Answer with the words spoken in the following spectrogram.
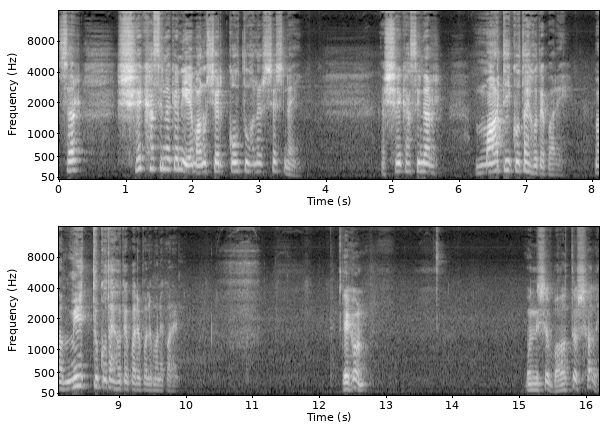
স্যার, শেখ হাসিনাকে নিয়ে মানুষের কৌতূহলের শেষ নাই। শেখ হাসিনার মাটি কোথায় হতে পারে বা মৃত্যু কোথায় হতে পারে বলে মনে করেন? দেখুন, উনিশশো বাহাত্তর সালে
